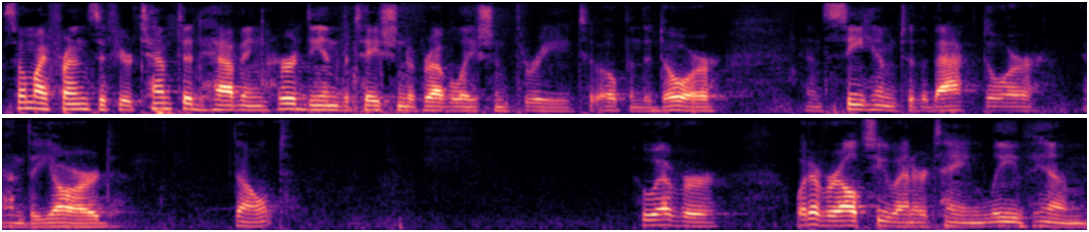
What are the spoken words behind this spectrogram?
So, my friends, if you're tempted, having heard the invitation of Revelation 3 to open the door and see Him to the back door and the yard, don't. Whoever whatever else you entertain, leave him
